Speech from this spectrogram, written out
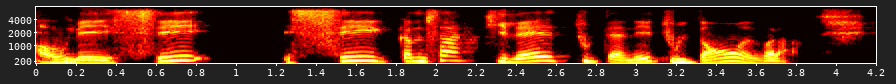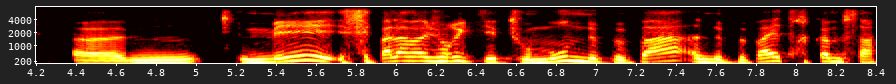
Ah oui. mais c'est c'est comme ça qu'il est toute l'année, tout le temps, euh, voilà. Euh, mais c'est pas la majorité. Tout le monde ne peut pas ne peut pas être comme ça.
